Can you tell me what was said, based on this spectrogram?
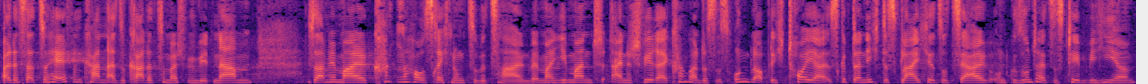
weil das dazu helfen kann. Also gerade zum Beispiel in Vietnam, sagen wir mal, Krankenhausrechnungen zu bezahlen. Wenn Mhm. mal jemand eine schwere Erkrankung hat, das ist unglaublich teuer. Es gibt da nicht das gleiche Sozial- und Gesundheitssystem wie hier.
